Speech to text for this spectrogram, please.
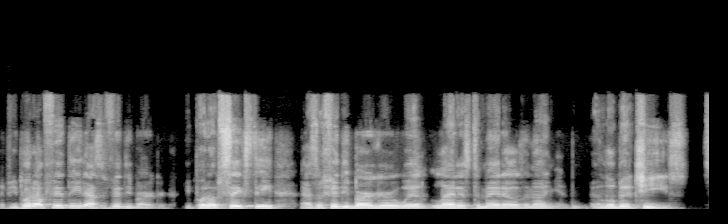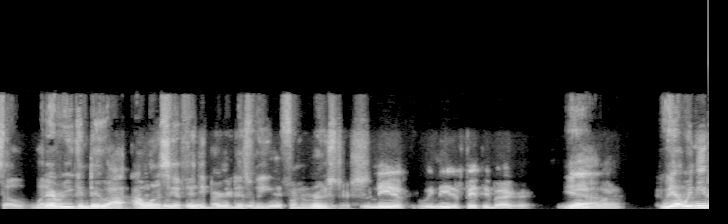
If you put up 50, that's a 50 burger. You put up 60, that's a 50 burger with lettuce, tomatoes, and onion, and a little bit of cheese. So whatever you can do, I, I want to see a 50 burger this week from the Roosters. We need a we need a 50 burger. We yeah. Yeah, we need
